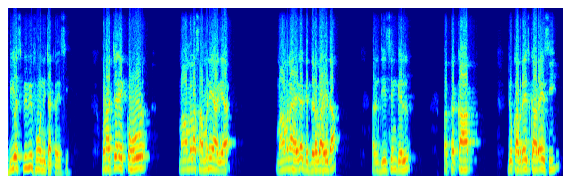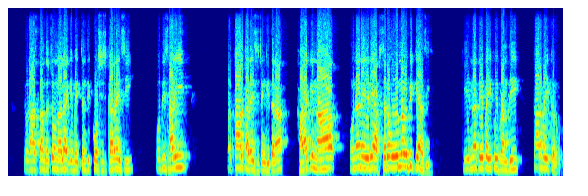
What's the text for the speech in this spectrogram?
ਡੀਐਸਪੀ ਵੀ ਫੋਨ ਨਹੀਂ ਚੱਕ ਰਹੇ ਸੀ। ਹੁਣ ਅੱਜ ਇੱਕ ਹੋਰ ਮਾਮਲਾ ਸਾਹਮਣੇ ਆ ਗਿਆ। ਮਾਮਲਾ ਹੈਗਾ ਗਿੱਦੜਵਾਹੇ ਦਾ। ਰਣਜੀਤ ਸਿੰਘ ਗਿੱਲ, ਪੱਤਰਕਾਰ, ਜੋ ਕਵਰੇਜ ਕਰ ਰਹੇ ਸੀ, ਜੋ ਰਾਜਸਥਾਨ ਤੋਂ ਝੋਨਾ ਲੈ ਕੇ ਵੇਚਣ ਦੀ ਕੋਸ਼ਿਸ਼ ਕਰ ਰਹੇ ਸੀ ਉਹਦੀ ਸਾਰੀ ਪੜਤਾਲ ਕਰ ਰਹੇ ਸੀ ਚੰਗੀ ਤਰ੍ਹਾਂ। ਹਾਲਾਂਕਿ ਨਾ ਉਹਨਾਂ ਨੇ ਜਿਹੜੇ ਅਫਸਰ, ਉਹਨਾਂ ਨੂੰ ਵੀ ਕਿਹਾ ਸੀ ਕਿ ਇਹਨਾਂ ਤੇ ਭਾਈ ਕੋਈ ਬੰਦੀ ਕਾਰਵਾਈ ਕਰੋ।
